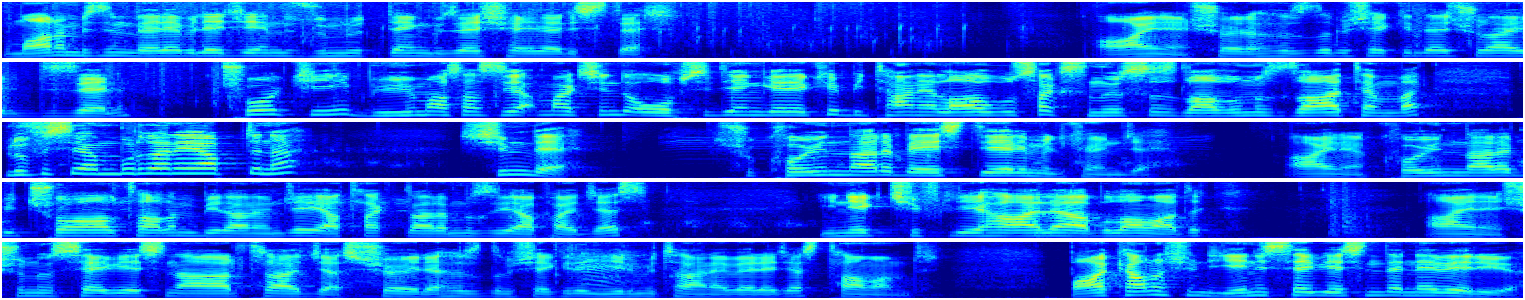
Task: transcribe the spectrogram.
Umarım bizim verebileceğimiz zümrütten güzel şeyler ister. Aynen şöyle hızlı bir şekilde şurayı bir dizelim. Çok iyi. Büyü masası yapmak için de obsidyen gerekiyor. Bir tane lav bulsak sınırsız lavımız zaten var. Luffy sen burada ne yaptın ha? Şimdi şu koyunları besleyelim ilk önce. Aynen koyunları bir çoğaltalım bir an önce yataklarımızı yapacağız. İnek çiftliği hala bulamadık. Aynen şunun seviyesini artıracağız. Şöyle hızlı bir şekilde 20 tane vereceğiz. Tamamdır. Bakalım şimdi yeni seviyesinde ne veriyor?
